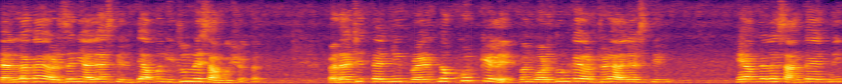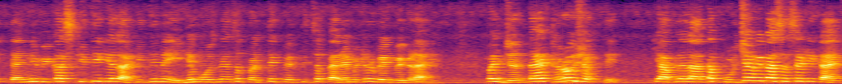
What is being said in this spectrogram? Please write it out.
त्यांना काय अडचणी आल्या असतील ते आपण इथून नाही सांगू शकत. कदाचित त्यांनी प्रयत्न खूप केले पण वरतून काही अडथळे आले असतील. हे आपल्याला सांगता येत नाही. त्यांनी विकास किती केला किती नाही हे मोजण्याचं प्रत्येक व्यक्तीचं पॅरामीटर वेगवेगळं आहे. पण जनता हे ठरवू शकते की आपल्याला आता पुढच्या विकासासाठी काय?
